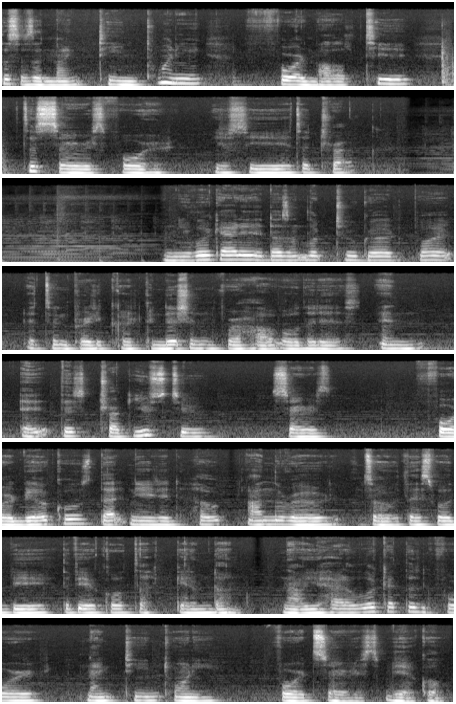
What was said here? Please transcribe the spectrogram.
This is a 1920 Ford Model T. It's a service Ford. You see, it's a truck. When you look at it, it doesn't look too good, but it's in pretty good condition for how old it is. And it, this truck used to service Ford vehicles that needed help on the road, so this would be the vehicle to get them done. Now you had a look at the Ford 1920 Ford service vehicle.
